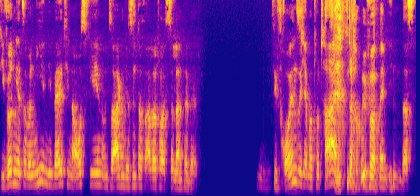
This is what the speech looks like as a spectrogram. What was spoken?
die würden jetzt aber nie in die Welt hinausgehen und sagen, wir sind das allertollste Land der Welt. Sie freuen sich aber total darüber, wenn ihnen das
